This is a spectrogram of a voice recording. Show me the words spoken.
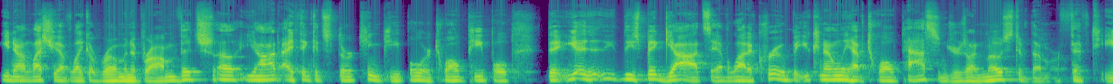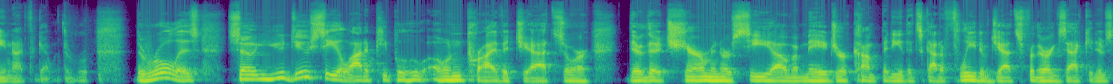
you know, unless you have like a Roman Abramovich uh, yacht, I think it's 13 people or 12 people. That you, these big yachts, they have a lot of crew, but you can only have 12 passengers on most of them, or 15. I forget what the the rule is. So you do see a lot of people who own private jets, or they're the chairman or CEO of a major company that's got a fleet of jets for their executives,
